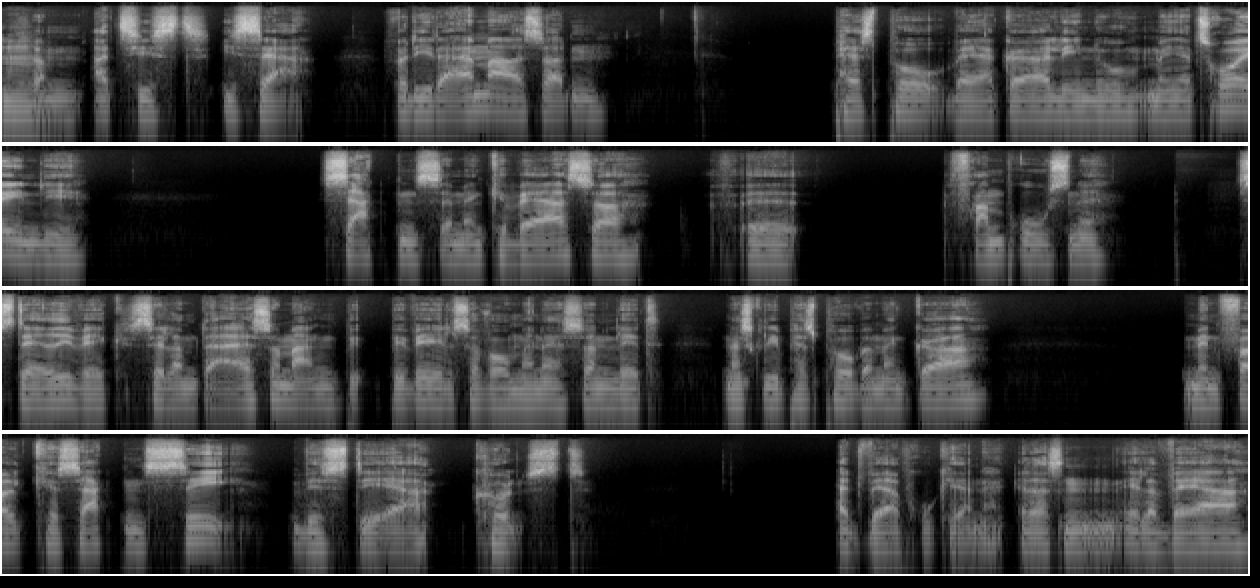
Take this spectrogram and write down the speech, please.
mm. som artist især. Fordi der er meget sådan, pas på, hvad jeg gør lige nu, men jeg tror egentlig sagtens, at man kan være så øh, frembrusende stadigvæk, selvom der er så mange be- bevægelser, hvor man er sådan lidt, man skal lige passe på, hvad man gør, men folk kan sagtens se, hvis det er kunst, at være provokerende, eller, sådan, eller være...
